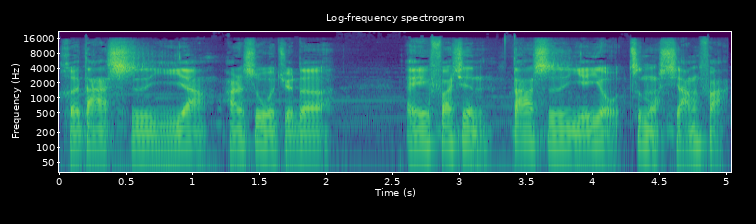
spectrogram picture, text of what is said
和大师一样，而是我觉得哎，发现大师也有这种想法。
